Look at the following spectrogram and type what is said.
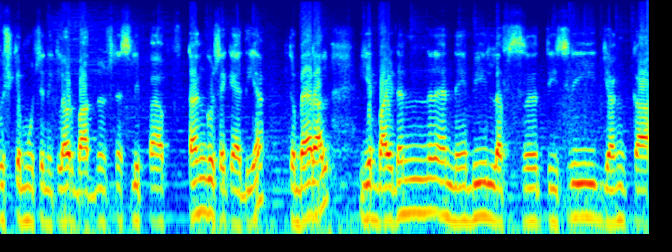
بش کے منہ سے نکلا اور بعد میں اس نے سلپ آف ٹنگ اسے کہہ دیا۔ تو بہرحال یہ بائیڈن نے بھی لفظ تیسری جنگ کا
